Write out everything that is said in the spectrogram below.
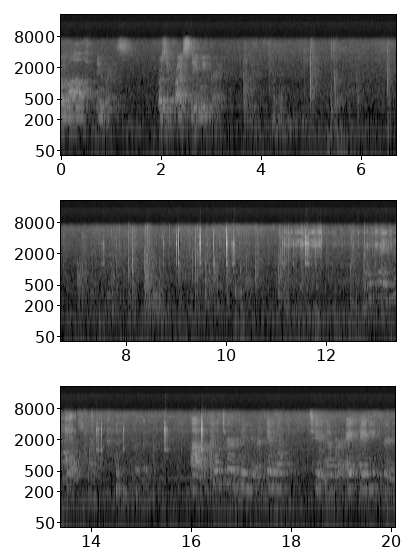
Your love and grace. For it's in Christ's name we pray. Amen. Okay, now let's pray. Uh, if you'll turn in your hymnal to number eight eighty-three.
